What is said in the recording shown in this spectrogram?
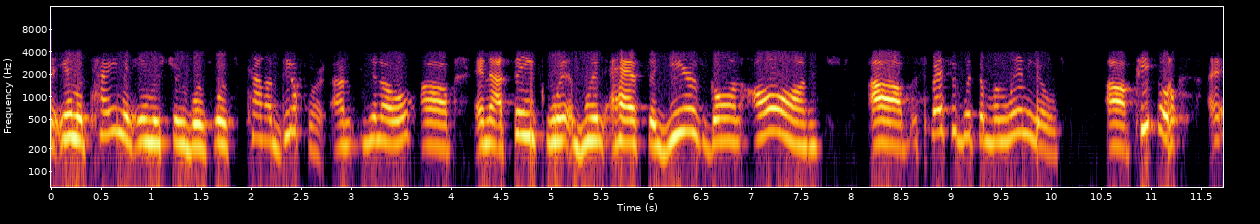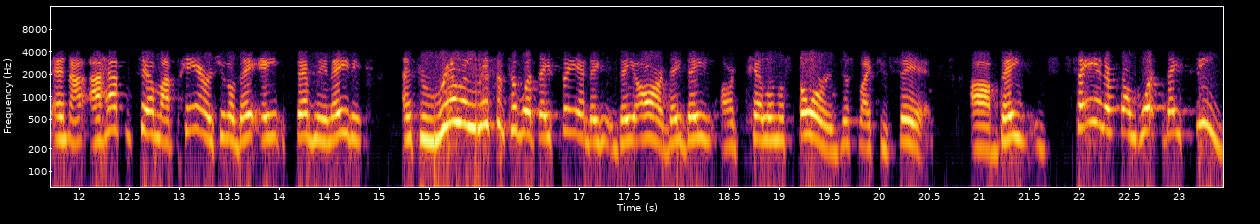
the entertainment industry was was kind of different, um, you know, uh, and I think when when as the years gone on, uh, especially with the millennials, uh, people, and I, I have to tell my parents, you know, they eight, seventy, and eighty if you really listen to what they say, they they are they they are telling a story, just like you said. Uh, they saying it from what they see.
